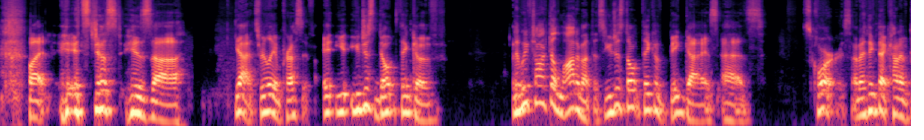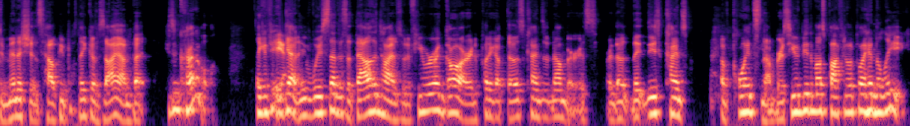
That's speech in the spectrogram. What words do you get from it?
But it's just his, uh, yeah, it's really impressive. It, you you just don't think of, and we've talked a lot about this. You just don't think of big guys as scorers. And I think that kind of diminishes how people think of Zion, but he's incredible. Like if Yeah. again, we've said this a thousand times, but if you were a guard putting up those kinds of numbers or the, the, these kinds of points numbers, he would be the most popular player in the league.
